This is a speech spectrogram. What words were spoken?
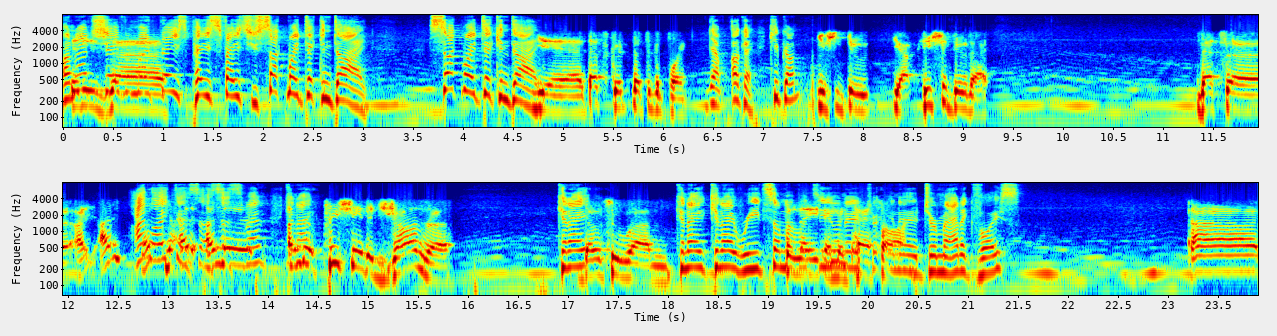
i'm It not is, shaving my uh, face pace face you suck my dick and die suck my dick and die Yeah, that's good. That's a good point. yeah okay keep going You should do. Yeah, he should do that. That's uh, I I, I like this. I, A suspen- can I- appreciated genre. Can i Those who um, Can I can I read some of it to you in a, in a dramatic voice? uh,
